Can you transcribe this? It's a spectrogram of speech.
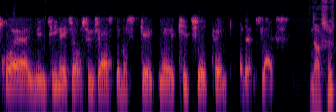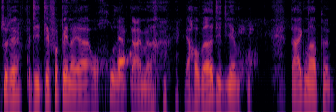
tror jeg, i mine teenageår, synes jeg også, det var skægt med kitschet pynt og den slags. Nå, synes du det? Fordi det forbinder jeg overhovedet ja. ikke dig med. Jeg har jo været i dit hjem. Der er ikke meget pynt.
